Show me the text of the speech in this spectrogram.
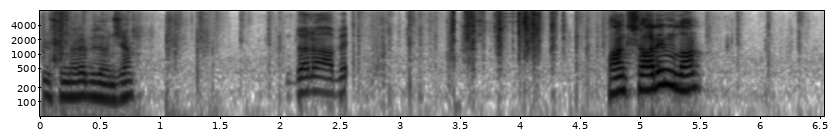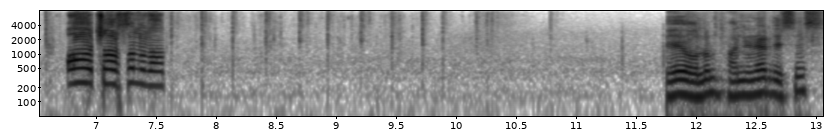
Şu şunlara bir döneceğim. Dön abi. Tank çağırayım mı lan? Aa çağırsana lan. E oğlum hani neredesiniz?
